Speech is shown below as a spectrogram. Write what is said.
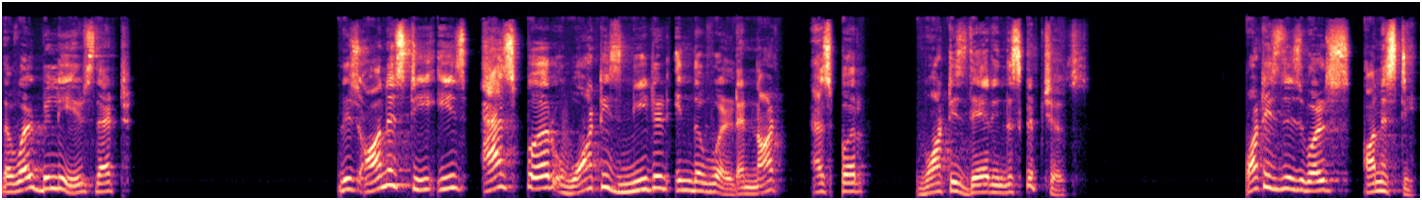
the world believes that this honesty is as per what is needed in the world and not as per what is there in the scriptures. What is this world's honesty?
